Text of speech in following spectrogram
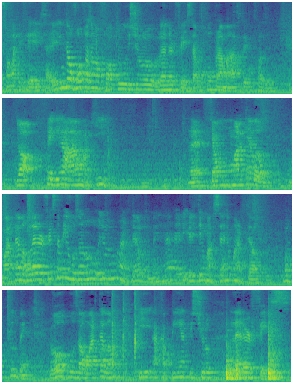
só uma referência a ele. Então eu vou fazer uma foto estilo Leatherface, tá? Eu vou comprar a máscara e vou fazer. E ó, peguei a arma aqui, né? Que é um martelão. Um martelão. O Leatherface também usa, ele usa um martelo também. Né? Ele, ele tem uma serra e um martelo. Bom, tudo bem. Eu vou usar o martelão e a capinha estilo Leatherface.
